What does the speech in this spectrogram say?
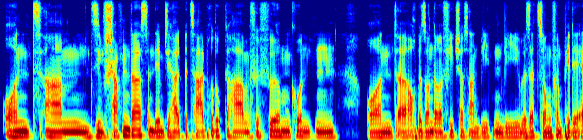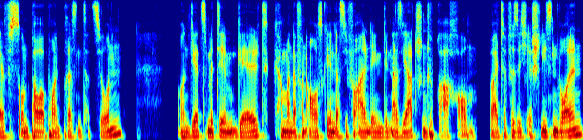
Und ähm, sie schaffen das, indem sie halt Bezahlprodukte haben für Firmenkunden und äh, auch besondere Features anbieten, wie Übersetzungen von PDFs und PowerPoint-Präsentationen. Und jetzt mit dem Geld kann man davon ausgehen, dass sie vor allen Dingen den asiatischen Sprachraum weiter für sich erschließen wollen.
